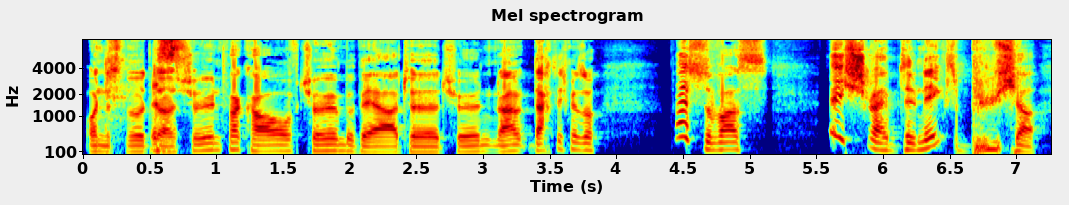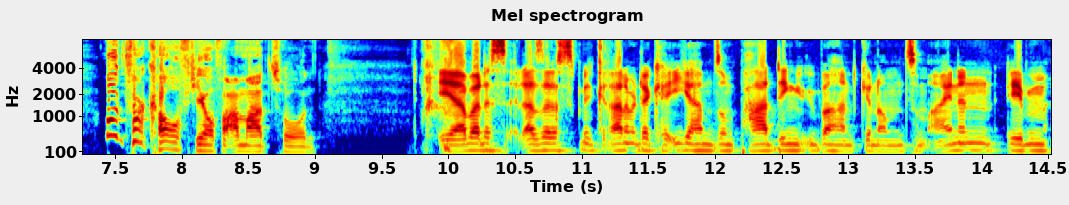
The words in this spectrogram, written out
Und es wird Das- da schön verkauft, schön bewertet, schön. Da dachte ich mir so, weißt du was? Ich schreibe demnächst Bücher und verkaufe die auf Amazon. Ja, aber das, also das mit, gerade mit der KI haben so ein paar Dinge überhand genommen. Zum einen eben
